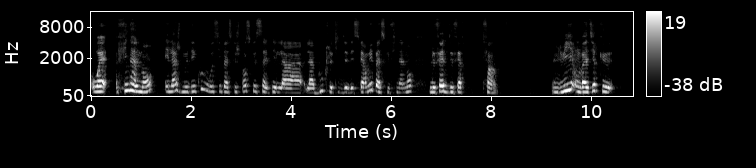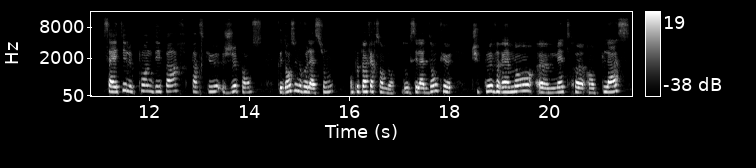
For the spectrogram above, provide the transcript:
Ouais, finalement. Et là, je me découvre aussi parce que je pense que ça a été la, boucle qui devait se fermer parce que finalement, le fait de faire. Enfin, lui, on va dire que ça a été le point de départ parce que je pense que dans une relation, on ne peut pas faire semblant. Donc, c'est là-dedans que tu peux vraiment euh, mettre en place,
